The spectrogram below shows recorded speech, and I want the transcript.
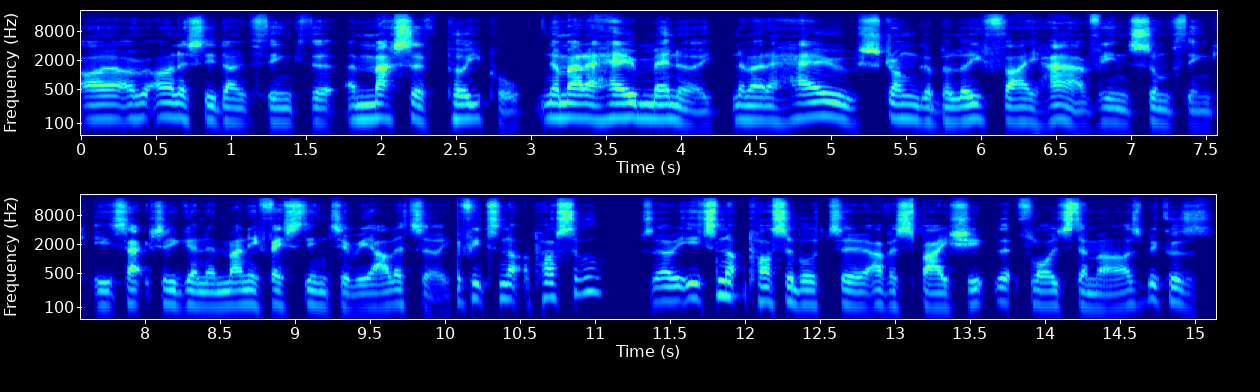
I, honestly don't think that a mass of people, no matter how many, no matter how strong a belief they have in something, it's actually going to manifest into reality. If it's not possible, so it's not possible to have a spaceship that flies to Mars because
